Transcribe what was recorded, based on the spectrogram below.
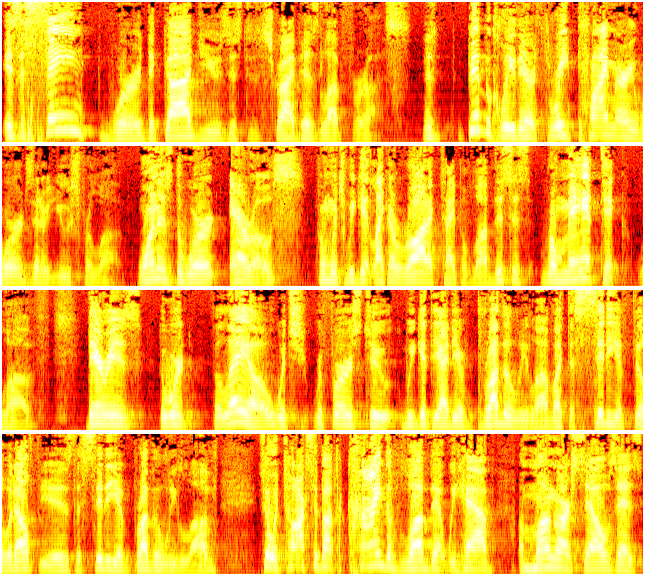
is the same word that God uses to describe his love for us. There's, biblically, there are three primary words that are used for love. One is the word eros, from which we get like erotic type of love. This is romantic love. There is the word phileo, which refers to, we get the idea of brotherly love, like the city of Philadelphia is the city of brotherly love. So it talks about the kind of love that we have among ourselves as,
